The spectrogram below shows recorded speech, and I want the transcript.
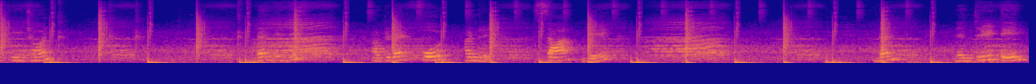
thousand is each on. Done with this. After that, four hundred. Sa de. Then three ten.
